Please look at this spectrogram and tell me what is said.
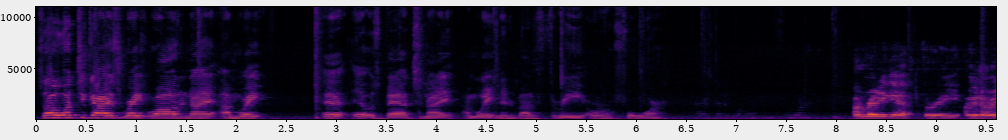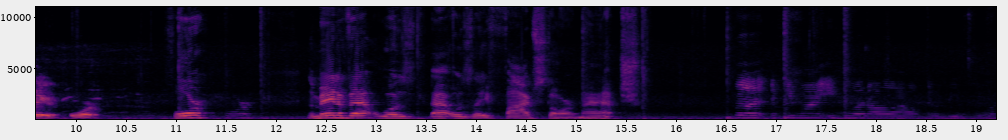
So, what you guys rate Raw tonight? I'm wait. It, it was bad tonight. I'm waiting at about a three or a four. I was gonna go with four. I'm rating it a three. I mean, I'm rating it a four. Four. The main event was that was a five star match. But if you want to equal it all out, it would be a four.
